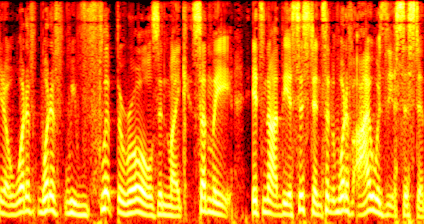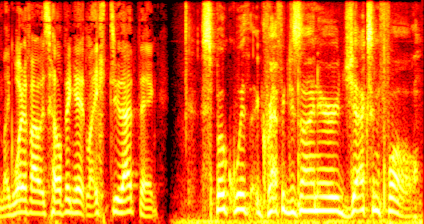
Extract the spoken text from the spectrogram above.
You know, what if what if we flip the roles and like suddenly it's not the assistant? what if I was the assistant? Like what if I was helping it like do that thing? Spoke with graphic designer Jackson Fall.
